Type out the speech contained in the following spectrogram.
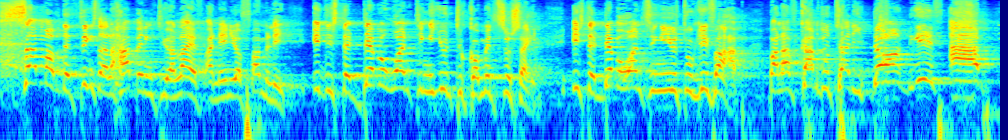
Some of the things that are happening to your life and in your family, it is the devil wanting you to commit suicide. It's the devil wanting you to give up. But I've come to tell you, don't give up.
